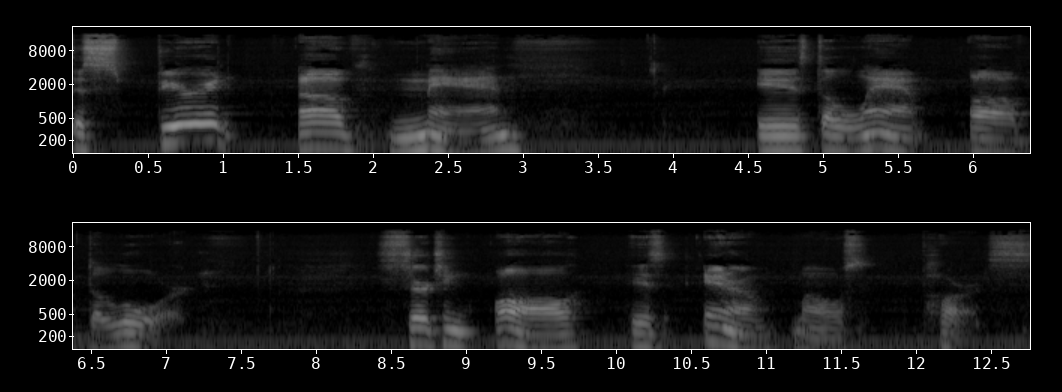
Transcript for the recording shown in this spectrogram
the spirit of man is the lamp of the Lord, searching all his innermost parts.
